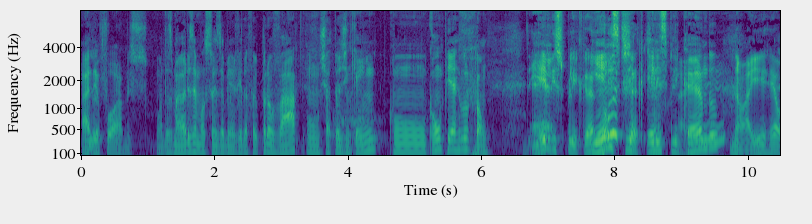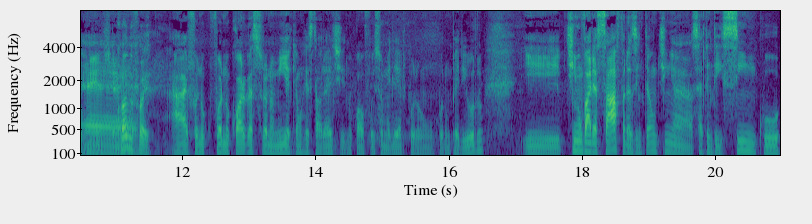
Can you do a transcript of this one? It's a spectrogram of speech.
Ale Forbes. Uma das maiores emoções da minha vida foi provar um Chateau de Quem com, com o Pierre Lurton. E ele explicando. É. e ele explica- ele explicando- aí- não, aí realmente. É, é- Quando foi? Ah, foi no, foi no Cor Gastronomia, que é um restaurante no qual fui sommelier por um, por um período. E tinham várias safras, então tinha 75,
